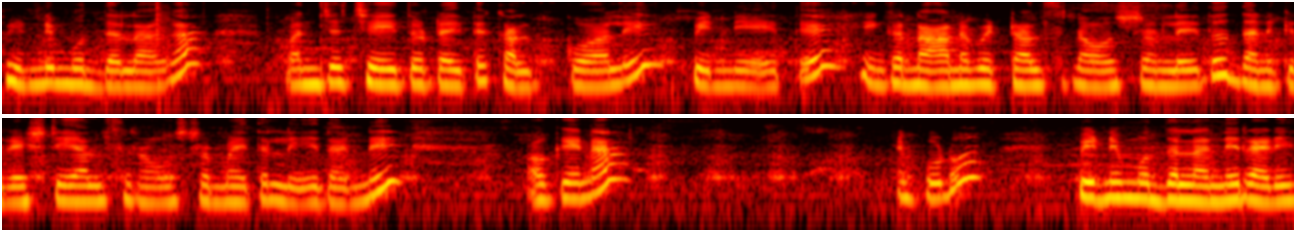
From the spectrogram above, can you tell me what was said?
పిండి ముద్దలాగా మంచిగా చేయితో అయితే కలుపుకోవాలి. పిండి అయితే ఇంకా నానబెట్టాల్సిన అవసరం లేదు. దానికి రెస్ట్ చేయాల్సిన అవసరం అయితే లేదండి. ఓకేనా? ఇప్పుడు పిండి ముద్దలన్నీ రెడీ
